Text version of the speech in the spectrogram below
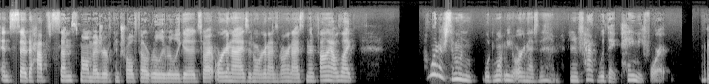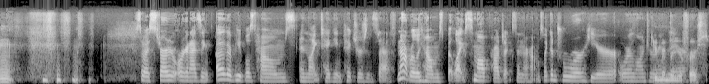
And so to have some small measure of control felt really, really good. So I organized and organized and organized. And then finally I was like, I wonder if someone would want me to organize them. And in fact, would they pay me for it? Mm. so I started organizing other people's homes and like taking pictures and stuff. Not really homes, but like small projects in their homes, like a drawer here or a laundry. Do you remember there. your first?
